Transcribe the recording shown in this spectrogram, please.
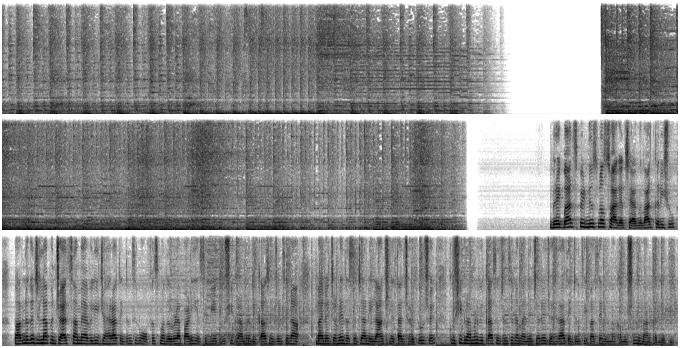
બ્રેક બાદ સ્પીડ ન્યૂઝમાં સ્વાગત છે. આગળ વાત કરીશું. ભાવનગર જિલ્લા પંચાયત સામે આવેલી જાહેરાત એજન્સીનું ઓફિસમાં દરોડા પાડી એસીબીએ કૃષિ ગ્રામીણ વિકાસ એજન્સીના મેનેજરને દસ હજારની લાંચ લેતા ઝડપ્યો છે. કૃષિ ગ્રામીણ વિકાસ એજન્સીના મેનેજરે જાહેરાત એજન્સી પાસે બિલમાં કમિશનની માંગ કરી હતી.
